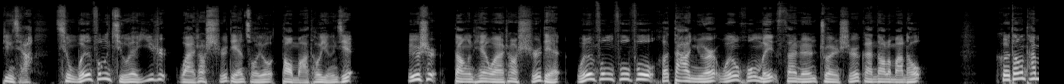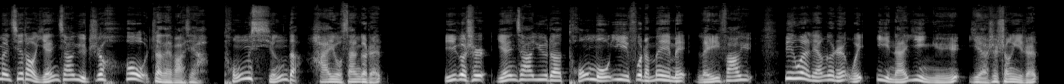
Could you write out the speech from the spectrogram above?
并且啊，请文峰九月一日晚上十点左右到码头迎接。于是，当天晚上十点，文峰夫妇和大女儿文红梅三人准时赶到了码头。可当他们接到严家玉之后，这才发现啊，同行的还有三个人，一个是严家玉的同母异父的妹妹雷发玉，另外两个人为一男一女，也是生意人。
